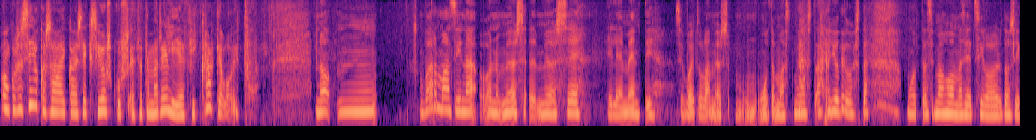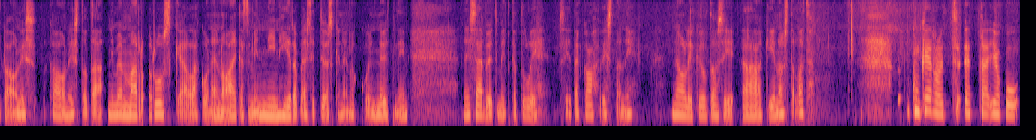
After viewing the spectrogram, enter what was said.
Onko se se, joka saa aikaiseksi joskus, että tämä reliefi krakeloituu? No mm, varmaan siinä on myös, myös se elementti, se voi tulla myös muutamasta muusta jutusta, mutta se mä huomasin, että silloin oli tosi kaunis, kaunis tota, nimenomaan ruskealla, kun en ole aikaisemmin niin hirveästi työskennellyt kuin nyt, niin ne sävyt, mitkä tuli siitä kahvista, niin ne oli kyllä tosi ää, kiinnostavat. Kun kerroit, että joku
